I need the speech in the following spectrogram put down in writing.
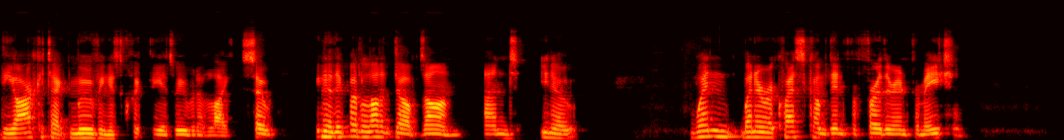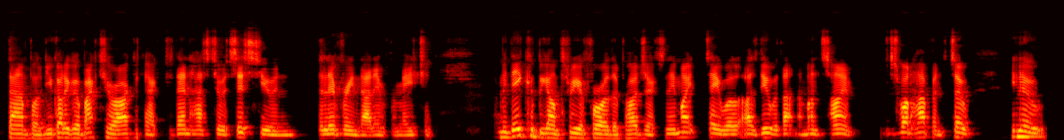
the architect moving as quickly as we would have liked. So, you know, they've got a lot of jobs on, and you know, when when a request comes in for further information, example, you've got to go back to your architect, who then has to assist you in delivering that information. I mean, they could be on three or four other projects, and they might say, "Well, I'll deal with that in a month's time." Which is what happened. So, you know,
